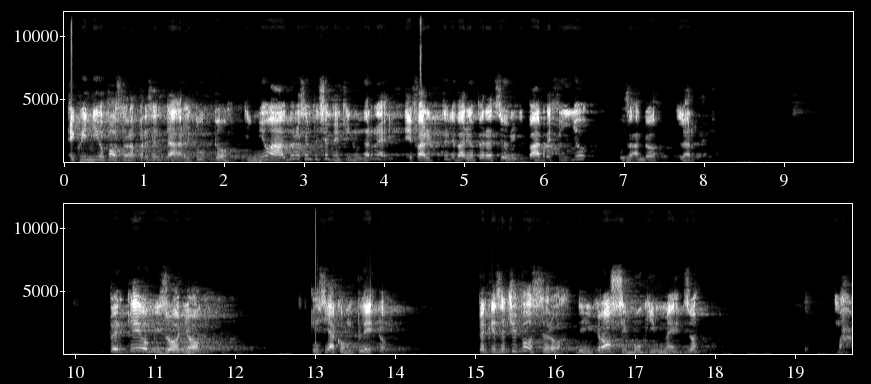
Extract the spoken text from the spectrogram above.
E quindi io posso rappresentare tutto il mio albero semplicemente in un array e fare tutte le varie operazioni di padre e figlio usando l'array. Perché ho bisogno che sia completo? Perché se ci fossero dei grossi buchi in mezzo, ma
